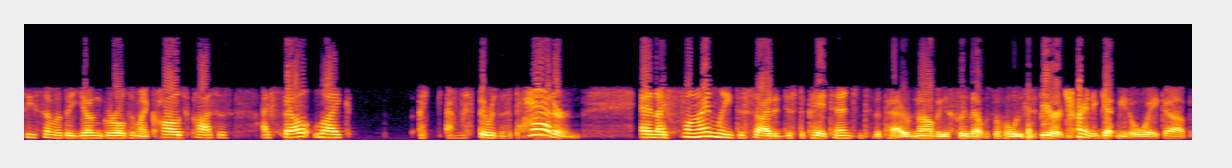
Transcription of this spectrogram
see some of the young girls in my college classes, I felt like I, I was, there was this pattern. And I finally decided just to pay attention to the pattern. And obviously, that was the Holy Spirit trying to get me to wake up.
